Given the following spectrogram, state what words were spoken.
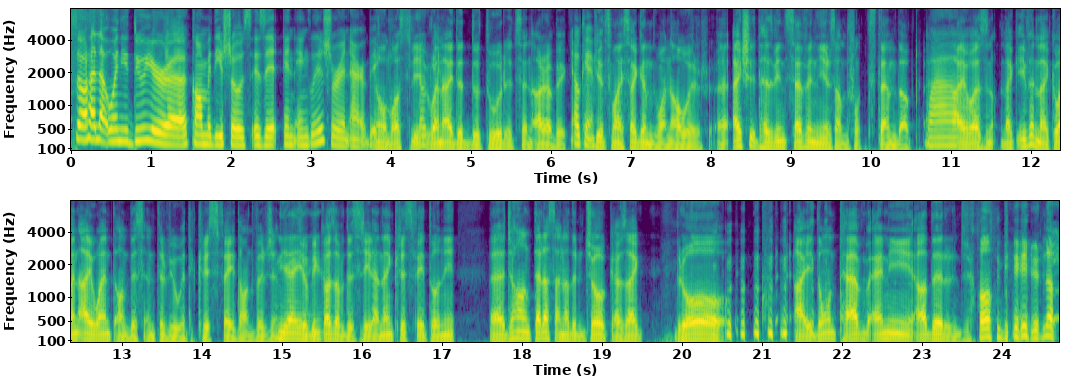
So, Hala, when you do your uh, comedy shows, is it in English or in Arabic? no, mostly Okay. when I did the tour, it's in Arabic. Okay. Like, it's my second one hour. Uh, actually, it has been seven years I'm doing stand up. Wow. I was like, even like when I went on this interview with Chris Fade on Virgin Yeah, Radio yeah, yeah. because of this reel, and then Chris Fade told me, uh, John, tell us another joke. I was like, bro, I don't have any other joke, you know,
